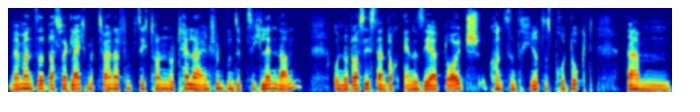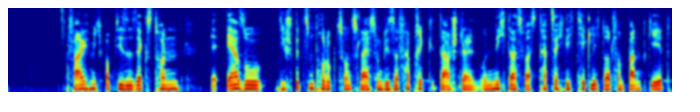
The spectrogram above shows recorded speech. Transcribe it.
wenn man so das vergleicht mit 250 Tonnen Nutella in 75 Ländern und Nudossi ist dann doch ein sehr deutsch konzentriertes Produkt, ähm, frage ich mich, ob diese sechs Tonnen eher so die Spitzenproduktionsleistung dieser Fabrik darstellen und nicht das, was tatsächlich täglich dort vom Band geht,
